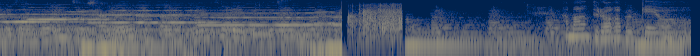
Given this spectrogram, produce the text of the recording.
그래서 오늘은 제 샵을 간단하게 소개해드리겠습니다. 한번 들어가 볼게요.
